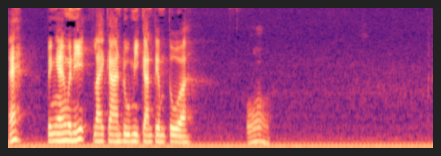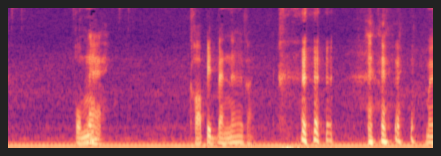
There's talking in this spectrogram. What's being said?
เอ๊ะเป็นไงวันนี้รายการดูมีการเตรียมตัว โอ้ผมแน่ขอปิดแบนเนอร์ก่อนมัน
